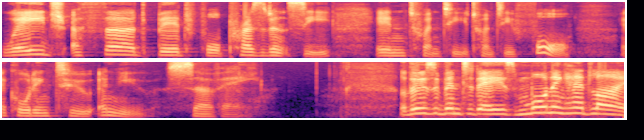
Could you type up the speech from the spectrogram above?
wage a third bid for presidency in 2024, according to a new survey. Well, those have been today's morning headlines.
